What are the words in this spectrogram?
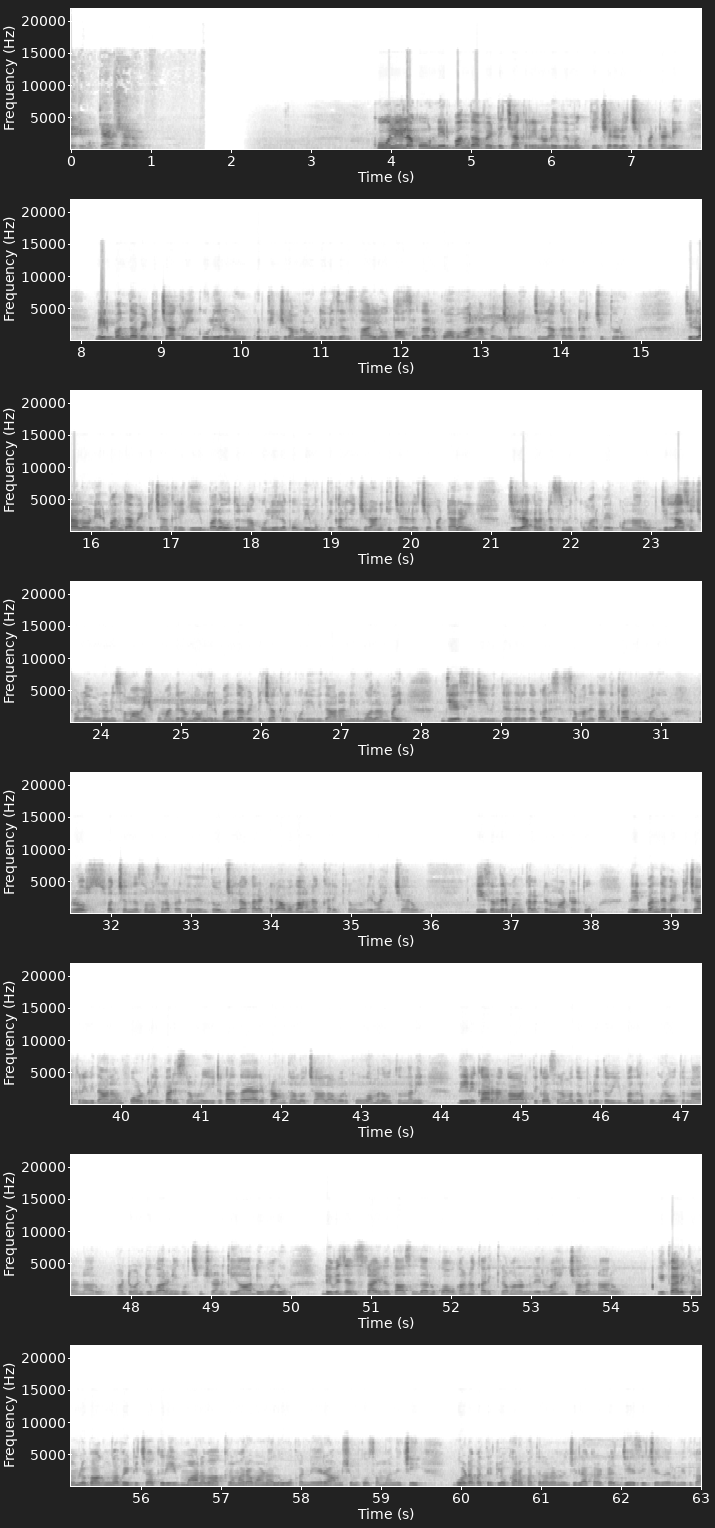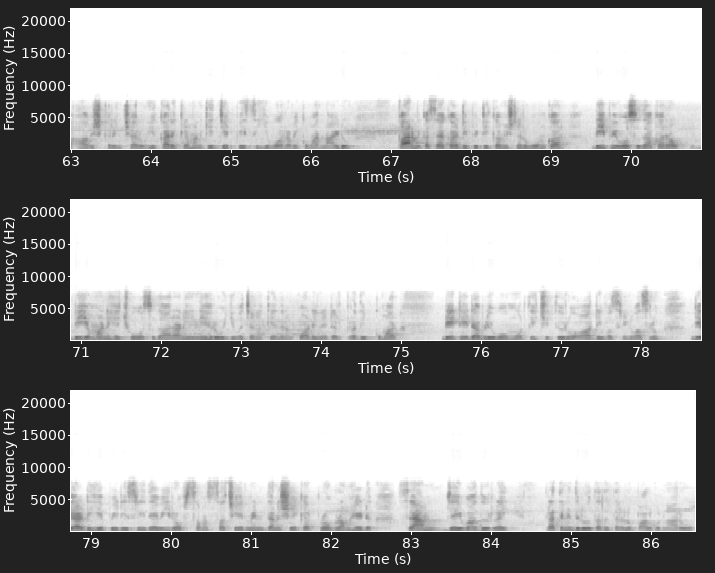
నేటి ముఖ్యాంశాలు. కూలీలకు నిర్బంధ వెట్టి చాకరీ నుండి విముక్తి చర్యలు చేపట్టండి. నిర్బంధ వెట్టి చాకరీ కూలీలను గుర్తించడంలో డివిజన్ స్థాయిలో తహసీల్దార్లకు అవగాహన పెంచండి. జిల్లా కలెక్టర్ చిత్తూరు. జిల్లాలో నిర్బంధ వెట్టి చాకరీకి బలవుతున్న కూలీలకు విముక్తి కలిగించడానికి చర్యలు చేపట్టాలని జిల్లా కలెక్టర్ సుమిత్ కుమార్ పేర్కొన్నారు. జిల్లా సచివాలయంలోని సమావేశపు మందిరంలో నిర్బంధ వెట్టి చాకరీ కూలీ విధాన నిర్మూలనపై జేసీజీ విద్యాధరితో కలిసి సంబంధిత అధికారులు మరియు రోప్స్ స్వచ్ఛంద సంస్థల ప్రతినిధులతో జిల్లా కలెక్టర్ అవగాహన కార్యక్రమం నిర్వహించారు. ఈ సందర్భంగా కలెక్టర్ మాట్లాడుతూ నిర్బంధ వెట్టి చాకరీ విధానం పౌల్ట్రీ పరిశ్రమలు ఇటుకల తయారీ ప్రాంతాల్లో చాలా వరకు అమలవుతుందని దీని కారణంగా ఆర్థిక శ్రమ దోపిడీతో ఇబ్బందులకు గురవుతున్నారన్నారు. అటువంటి వారిని గుర్తించడానికి ఆర్డీఓలు డివిజన్ స్థాయిలో తహసీల్దార్లకు అవగాహన కార్యక్రమాలను నిర్వహించాలన్నారు. ఈ కార్యక్రమంలో భాగంగా వెట్టి చాకరీ మానవ అక్రమ రవాణాలు ఒక నేర అంశంకు సంబంధించి గోడ పత్రికలో కరపత్రాలను జిల్లా కలెక్టర్ జేసీ చేతుల మీదుగా ఆవిష్కరించారు. ఈ కార్యక్రమానికి జెడ్పీ సీఈఓ రవికుమార్ నాయుడు కార్మిక శాఖ deputy commissioner Omkar DPO Sudhakar Rao DM and HO Sudharani Nehru యువజన కేంద్రం coordinator Pradeep Kumar DTWO Murthy Chittoor RDO Srinivasulu DRDA Sridevi ropes సంస్థ chairman Dhanasekhar programme head Shyam Jai Bahadur Rai ప్రతినిధులు తదితరులు పాల్గొన్నారు.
